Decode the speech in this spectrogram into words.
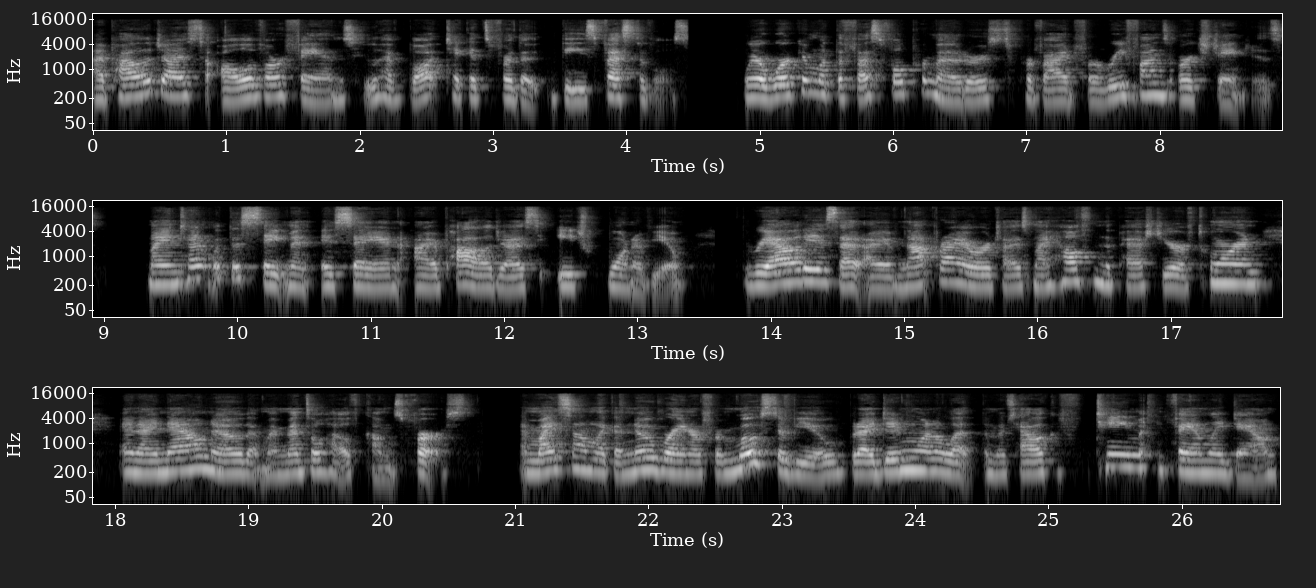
I apologize to all of our fans who have bought tickets for the, these festivals. We are working with the festival promoters to provide for refunds or exchanges. My intent with this statement is saying i apologize to each one of you. The reality is that I have not prioritized my health in the past year of touring, and I now know that my mental health comes first. It might sound like a no brainer for most of you, but I didn't want to let the Metallica team and family down,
